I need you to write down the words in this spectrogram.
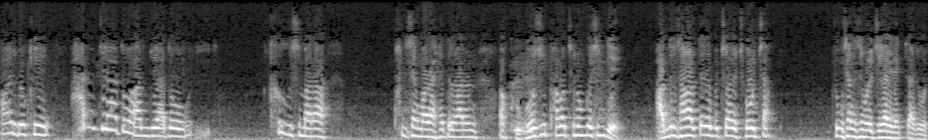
아, 이렇게 안 돼야도 안 돼야도 그 하나, 판생 하나 해들어가는, 아, 그것이 바로 되는 것인데, 안 된 상을 때려 붙여가지고 좋은 차, 중생심을 지가 이렇게 가지고,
